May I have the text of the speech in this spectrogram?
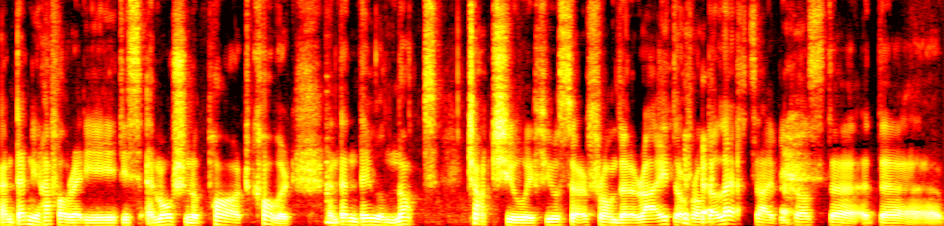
And then you have already this emotional part covered. And then they will not judge you if you serve from the right or from the left side because the the,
